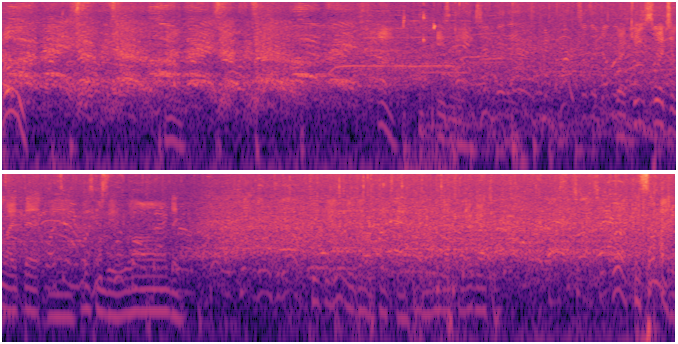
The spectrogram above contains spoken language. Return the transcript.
Move! Down. Uh, easy man. Keep switching like that, man. It's gonna be a long day. I got you. Bro, can somebody?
